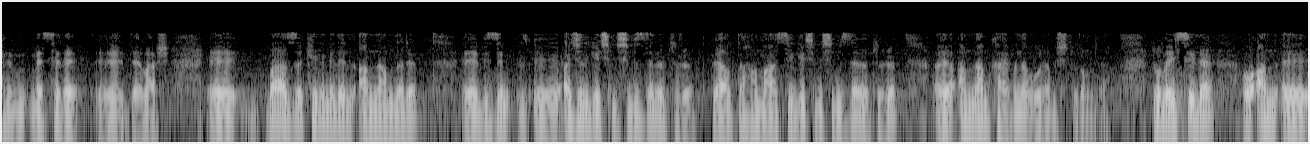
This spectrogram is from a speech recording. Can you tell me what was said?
mesele e, de var. E, bazı kelimelerin anlamları e, bizim e, acılı geçmişimizden ötürü veyahut da hamasi geçmişimizden ötürü e, anlam kaybına uğramış durumda. Dolayısıyla o an, e,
